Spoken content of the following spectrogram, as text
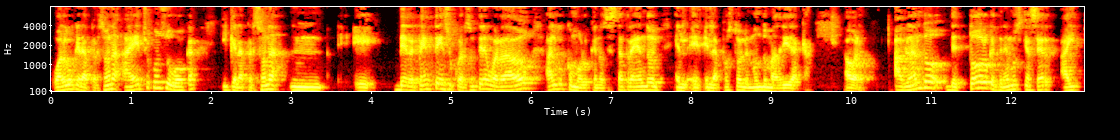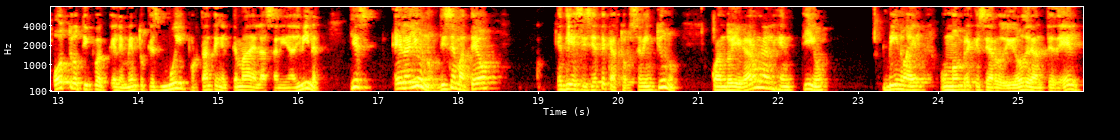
o algo que la persona ha hecho con su boca y que la persona mm, eh, de repente en su corazón tiene guardado algo como lo que nos está trayendo el, el, el apóstol del mundo Madrid acá. Ahora, hablando de todo lo que tenemos que hacer, hay otro tipo de elemento que es muy importante en el tema de la sanidad divina y es el ayuno. Dice Mateo 17, 14, 21. Cuando llegaron al gentío, vino a él un hombre que se arrodilló delante de él.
